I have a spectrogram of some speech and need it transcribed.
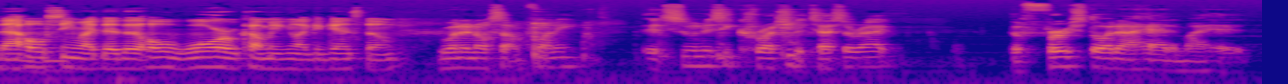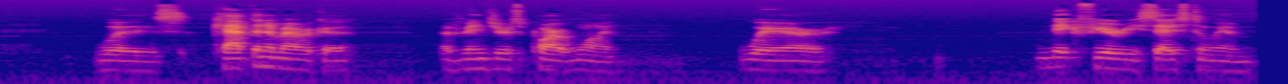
That whole Mhm. scene right there, the whole war coming like against them. You want to know something funny? As soon as he crushed the Tesseract, the first thought I had in my head was Captain America, Avengers Part 1, where Nick Fury says to him,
